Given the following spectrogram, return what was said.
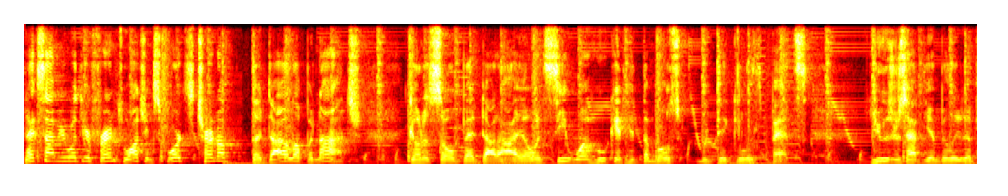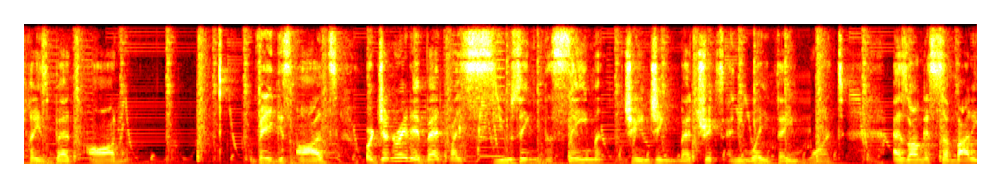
Next time you're with your friends watching sports, turn up the dial up a notch. Go to SoBet.io and see what who can hit the most ridiculous bets. Users have the ability to place bets on Vegas odds, or generate a bet by using the same changing metrics any way they want, as long as somebody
